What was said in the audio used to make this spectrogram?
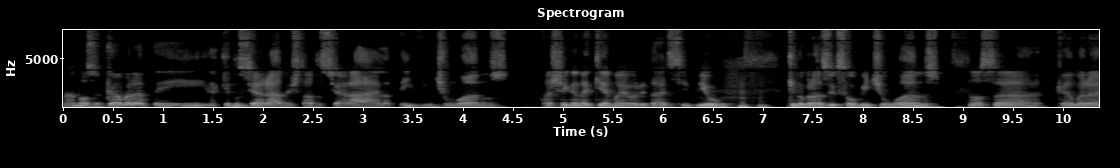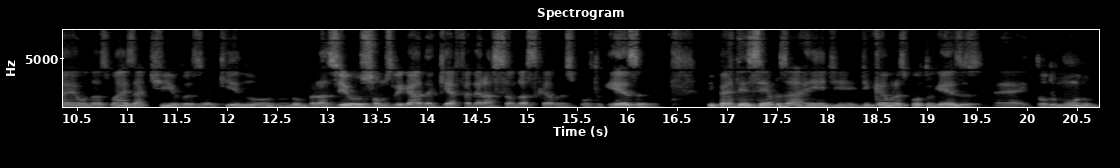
A nossa Câmara tem, aqui no Ceará, no estado do Ceará, ela tem 21 anos, está chegando aqui a maioridade civil, aqui no Brasil que são 21 anos. Nossa Câmara é uma das mais ativas aqui no, no Brasil, somos ligados aqui à Federação das Câmaras Portuguesas e pertencemos à rede de câmaras portuguesas é, em todo o mundo.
